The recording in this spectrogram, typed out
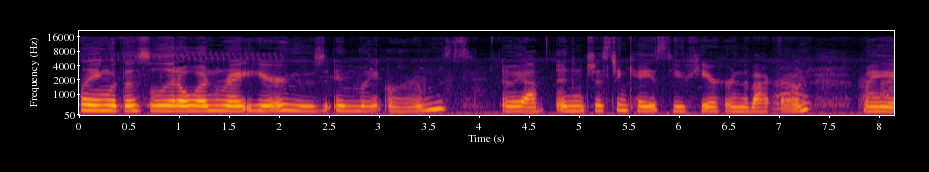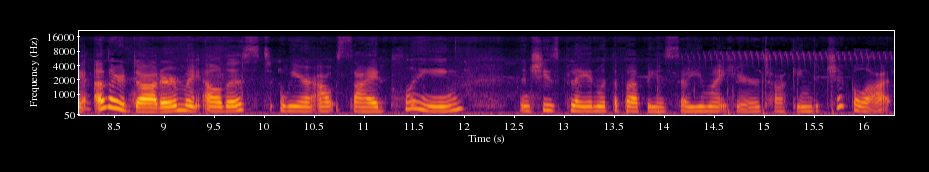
playing with this little one right here who's in my arms. Oh, yeah, and just in case you hear her in the background, my other daughter, my eldest, we are outside playing and she's playing with the puppies, so you might hear her talking to Chip a lot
